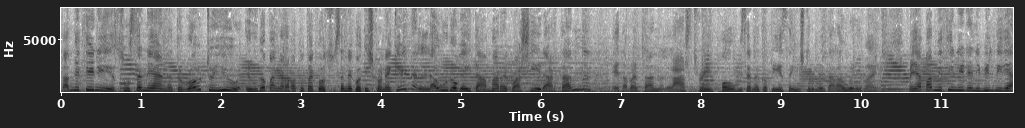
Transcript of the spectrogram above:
Pat Metheny zuzenean The Road to You Europan garabatutako zuzeneko diskonekin lauro geita amarreko hasiera hartan eta bertan Last Train Home izeneko pieza instrumental hau ere bai. Baina Pat Methenyren ibilbidea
